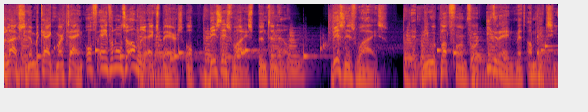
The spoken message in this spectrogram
Beluister en bekijk Martijn of een van onze andere experts op businesswise.nl. Businesswise, het nieuwe platform voor iedereen met ambitie.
